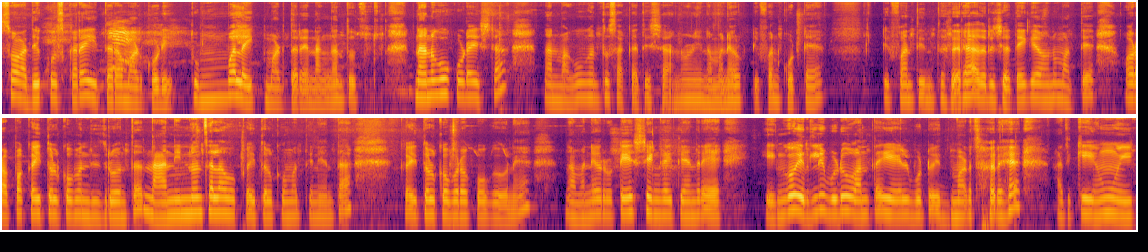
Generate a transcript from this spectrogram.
ಸೊ, ಅದಕ್ಕೋಸ್ಕರ ಈ ಥರ ಮಾಡಿಕೊಡಿ. ತುಂಬ ಲೈಕ್ ಮಾಡ್ತಾರೆ. ನನಗಂತೂ ನನಗೂ ಕೂಡ ಇಷ್ಟ. ನನ್ನ ಮಗುಗಂತೂ ಸಖತ್ ಇಷ್ಟ. ನೋಡಿ, ನಮ್ಮ ಮನೆಯವ್ರಿಗೆ ಟಿಫನ್ ಕೊಟ್ಟೆ. ಟಿಫನ್ ತಿಂತಿದ್ದಾರೆ ಅದ್ರ ಜೊತೆಗೆ ಅವನು ಮತ್ತೆ ಅವ್ರ ಅಪ್ಪ ಕೈ ತೊಳ್ಕೊಬಂದಿದ್ರು ಅಂತ ನಾನು ಇನ್ನೊಂದು ಸಲ ಹೋಗಿ ಕೈ ತೊಳ್ಕೊಂಬತ್ತೀನಿ ಅಂತ ಕೈ ತೊಳ್ಕೊಬರೋಕೆ ಹೋಗವನೆ. ನಮ್ಮ ಮನೆಯವರು ಟೇಸ್ಟ್ ಹೆಂಗೈತೆ ಅಂದರೆ ಹೆಂಗೋ ಇರಲಿ ಬಿಡು ಅಂತ ಹೇಳ್ಬಿಟ್ಟು ಇದು ಮಾಡ್ತವ್ರೆ. ಅದಕ್ಕೆ, ಹ್ಞೂ, ಈಗ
